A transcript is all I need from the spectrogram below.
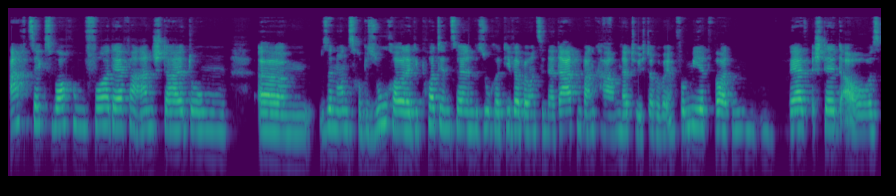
acht, sechs Wochen vor der Veranstaltung ähm, sind unsere Besucher oder die potenziellen Besucher, die wir bei uns in der Datenbank haben, natürlich darüber informiert worden, Wer stellt aus?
